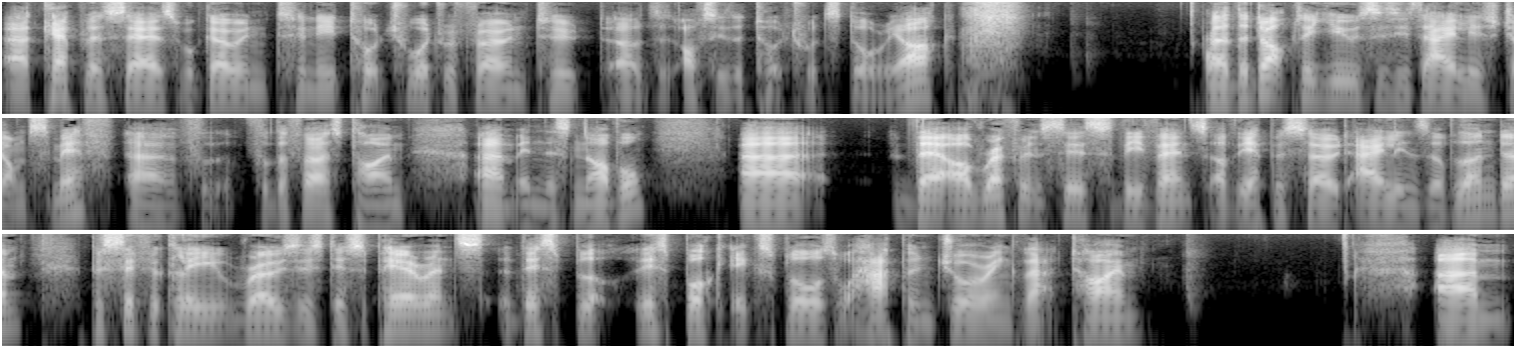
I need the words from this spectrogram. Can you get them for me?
uh, Kepler says we're going to need Torchwood, referring to uh, obviously the Torchwood story arc. Uh, the Doctor uses his alias John Smith uh, for, for the first time um, in this novel. Uh, there are references to the events of the episode Aliens of London, specifically Rose's disappearance. This, this book explores what happened during that time. Um,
